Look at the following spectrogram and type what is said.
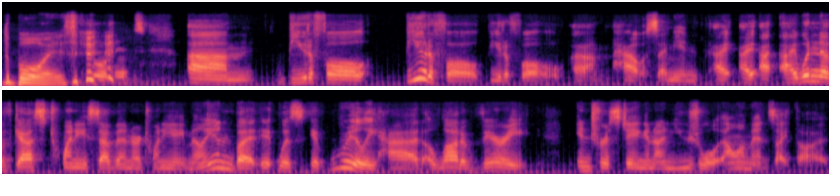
the boys. boys. um, beautiful, beautiful, beautiful um, house. I mean, I, I, I- I wouldn't have guessed 27 or 28 million, but it was, it really had a lot of very interesting and unusual elements, I thought.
